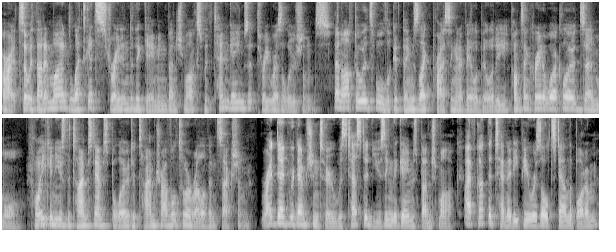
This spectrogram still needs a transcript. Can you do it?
Alright, so with that in mind, let's get straight into the gaming benchmarks with 10 games at 3 resolutions. Then afterwards we'll look at things like pricing and availability, content creator workloads, and more. Or you can use the timestamps below to time travel to a relevant section. Red Dead Redemption 2 was tested using the game's benchmark. I've got the 1080p results down the bottom,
